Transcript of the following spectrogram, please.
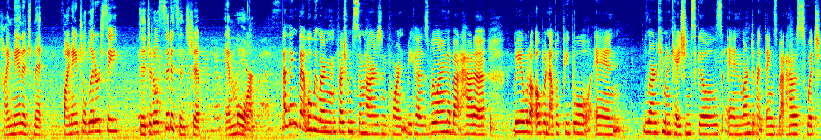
time management, financial literacy, digital citizenship, and more. I think that what we learn in freshman seminar is important because we're learning about how to be able to open up with people and learn communication skills and learn different things about how to switch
